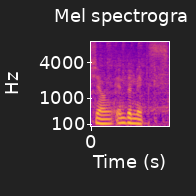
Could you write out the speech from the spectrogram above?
Xiang in the mix.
